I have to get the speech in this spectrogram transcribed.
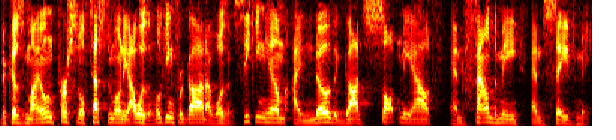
because my own personal testimony, I wasn't looking for God, I wasn't seeking Him. I know that God sought me out and found me and saved me.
